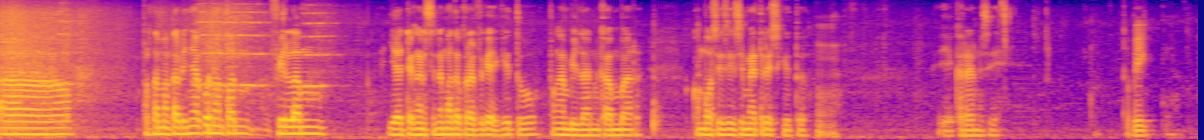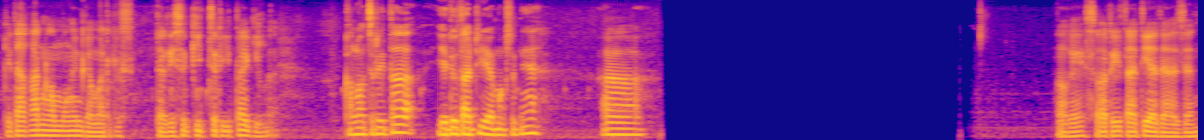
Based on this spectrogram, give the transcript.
eh pertama kalinya aku nonton film ya dengan sinematografi kayak gitu, pengambilan gambar, komposisi simetris gitu. Hmm. Iya keren sih. Tapi kita kan ngomongin gambar dari segi cerita gimana? Kalau cerita ya itu tadi ya maksudnya eh Oke, sorry tadi ada azan.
